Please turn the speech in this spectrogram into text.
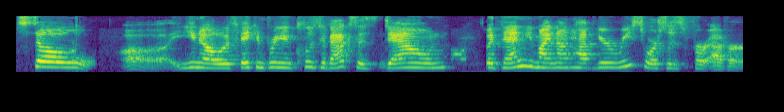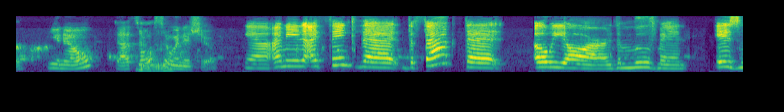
So, uh, you know, if they can bring inclusive access down, but then you might not have your resources forever, you know, that's also an issue. Yeah, I mean, I think that the fact that OER, the movement, is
